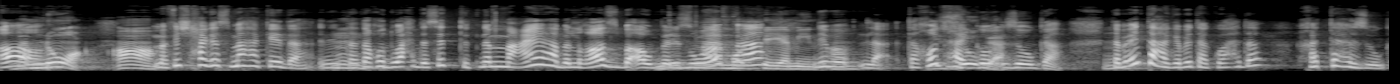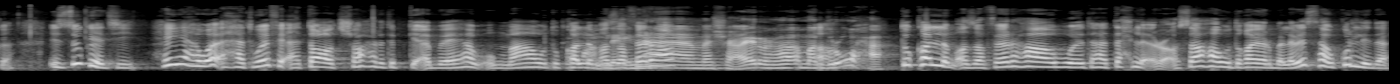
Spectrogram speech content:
آه. ممنوع. آه. مفيش حاجة اسمها كده. إن أنت تاخد واحدة ست تنام معاها بالغصب أو بالموافقة ملك يمين، دي م... آه. لا تاخدها الزوجة. زوجة, زوجة. طب أنت عجبتك واحدة؟ خدتها زوجة. الزوجة دي هي هو هتوافق هتقعد شهر تبكي أباها وأمها وتقلم أظافرها. مشاعرها مجروحة. تقلم أظافرها وهتحلق رأسها وتغير ملابسها وكل ده.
